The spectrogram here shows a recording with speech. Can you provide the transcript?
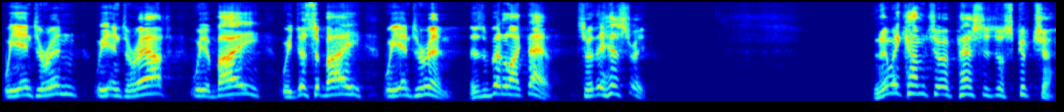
we enter in, we enter out, we obey, we disobey, we enter in. There's a bit like that through the history. And then we come to a passage of scripture,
